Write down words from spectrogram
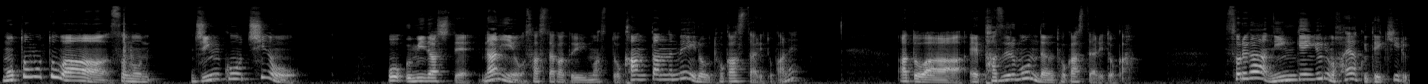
もともとは、その人工知能を生み出して何をさせたかと言いますと簡単な迷路を解かせたりとかね。あとはえパズル問題を解かせたりとか。それが人間よりも早くできるっ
